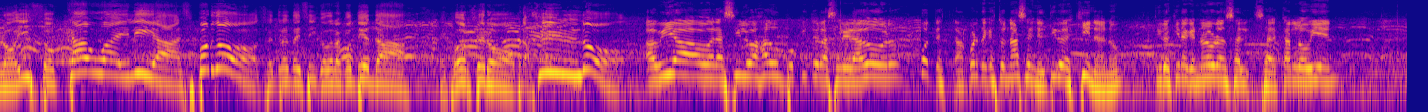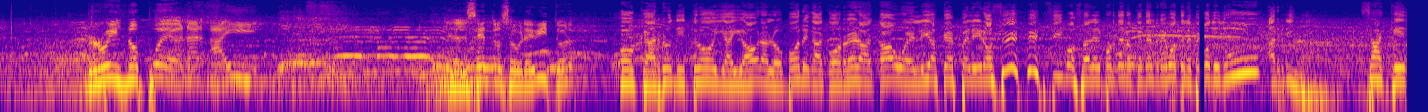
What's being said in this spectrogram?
Lo hizo Cagua Elías por dos en 35 de la contienda. Ecuador 0, Brasil 2. Había Brasil bajado un poquito el acelerador. Acuérdate que esto nace en el tiro de esquina, ¿no? Tiro de esquina que no logran sacarlo bien. Ruiz no puede ganar ahí. En el centro sobre Víctor. Toca Ronnie Troya y ahora lo ponen a correr a Cagua Elías que es peligrosísimo. Sale el portero que da el rebote, le pegó Dudú arriba. Saque,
